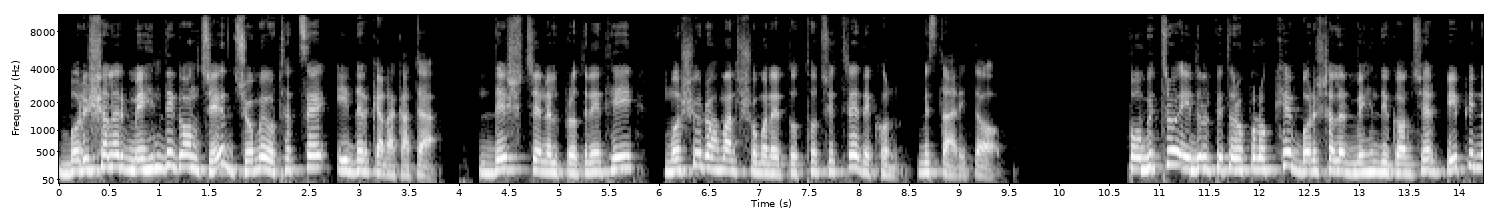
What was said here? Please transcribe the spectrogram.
বরিশালের মেহেন্দিগঞ্জে জমে উঠেছে ঈদের কেনাকাটা। দেশ চ্যানেল প্রতিনিধি মশিউর রহমান সুমনের তথ্যচিত্রে দেখুন বিস্তারিত। পবিত্র ঈদ উল ফিতর উপলক্ষে বরিশালের মেহেন্দিগঞ্জের বিভিন্ন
